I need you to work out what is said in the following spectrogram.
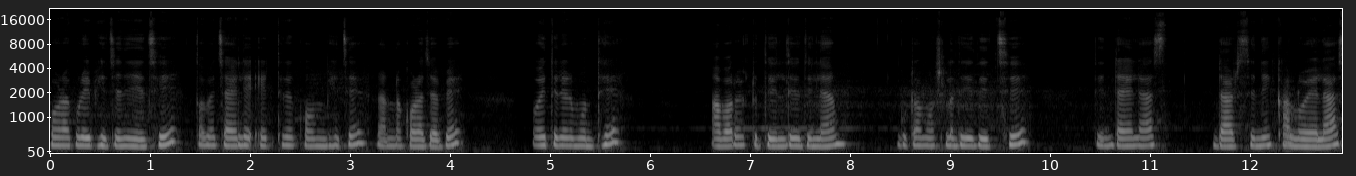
কড়া করে ভেজে নিয়েছি, তবে চাইলে এর থেকে কম ভেজে রান্না করা যাবে। ওই তেলের মধ্যে আবারও একটু তেল দিয়ে দিলাম, গোটা মশলা দিয়ে দিচ্ছি, তিনটা এলাচ, দারচিনি, কালো এলাচ,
